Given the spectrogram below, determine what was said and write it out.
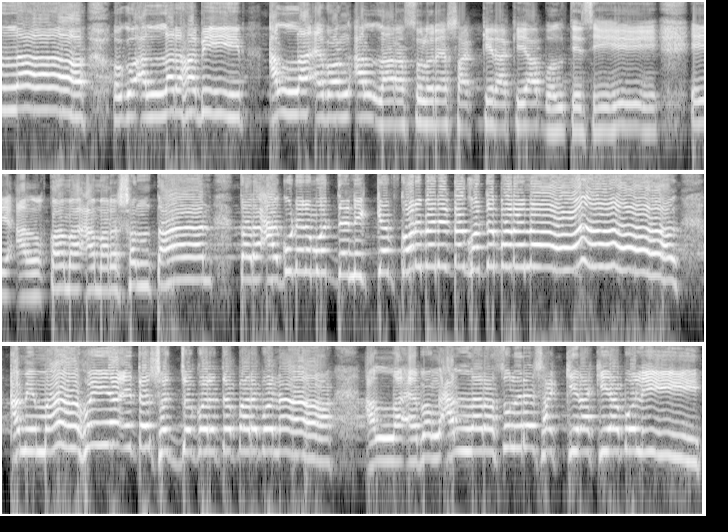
আল্লাহ ওগো আল্লাহর হাবিব, আল্লাহ এবং আল্লাহ রাসূলের সাক্ষী রাখিয়া বলতেছি, এই আলকামা আমার সন্তান, তার আগুনের মধ্যে নিক্ষেপ করবেন, এটা হতে পারে না। আমি মা হইয়া এটা সহ্য আল্লাহ এবং আল্লাহ রাসুলের সাক্ষী রাখিয়া বলি,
